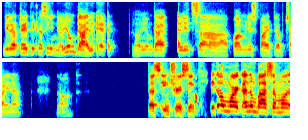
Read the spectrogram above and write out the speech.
nila Teddy Casino yung galit, no? Yung galit sa Communist Party of China, no? That's interesting. Ikaw, Mark, anong basa mo?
